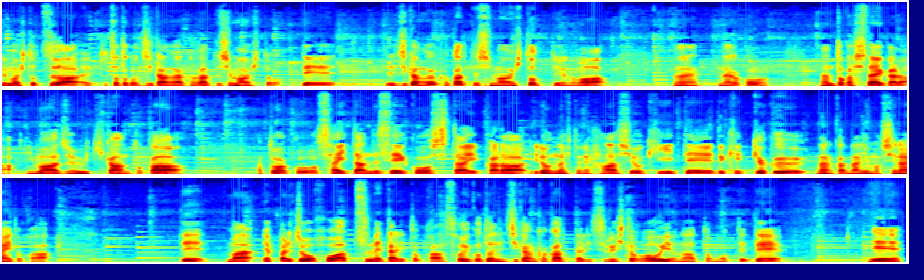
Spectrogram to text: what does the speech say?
でもう一つは、えっと、ちょっとこう時間がかかってしまう人でで時間がかかってしまう人っていうのはなんかこうなんとかしたいから今は準備期間とかあとはこう最短で成功したいからいろんな人に話を聞いてで結局なんか何もしないとか。でまあやっぱり情報を集めたりとかそういうことに時間かかったりする人が多いよなと思ってて。で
